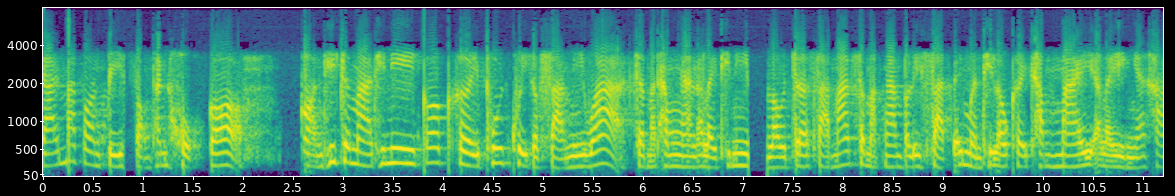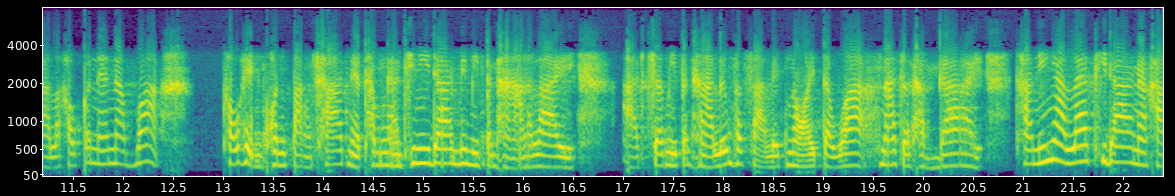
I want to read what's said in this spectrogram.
ย้ายมาตอนปี 2006 ก็ก่อนที่จะมาที่นี่ก็เคยพูดคุยกับสามีว่าจะมาทำงานอะไรที่นี่ เราจะสามารถสมัครงานบริษัทได้เหมือนที่เราเคยทำไหมอะไรอย่างเงี้ยค่ะ แล้วเขาก็แนะนำว่า เขาเห็นคนต่างชาติเนี่ยทำงานที่นี่ได้ไม่มีปัญหาอะไร อาจจะมีปัญหาเรื่องภาษาเล็กน้อย แต่ว่าน่าจะทำได้ คราวนี้งานแรกที่ได้นะคะ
